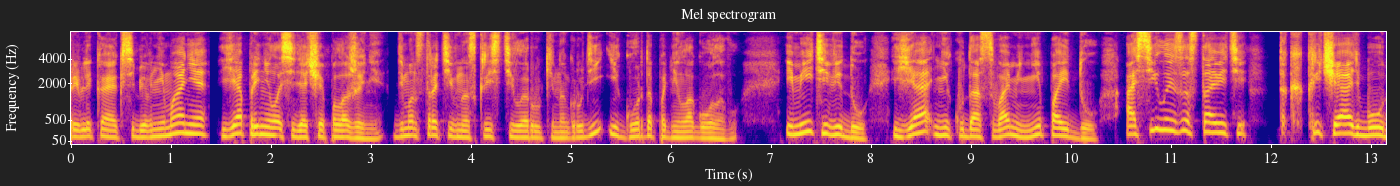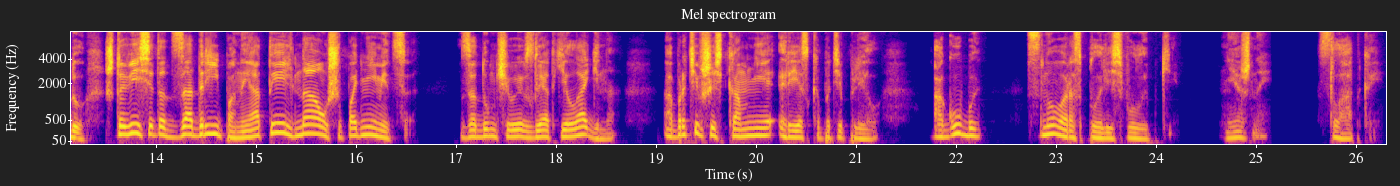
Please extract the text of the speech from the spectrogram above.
Привлекая к себе внимание, я приняла сидячее положение, демонстративно скрестила руки на груди и гордо подняла голову. «Имейте в виду, я никуда с вами не пойду, а силой заставите, так кричать буду, что весь этот задрипанный отель на уши поднимется». Задумчивый взгляд Елагина, обратившись ко мне, резко потеплел, а губы снова расплылись в улыбке, нежной, сладкой,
